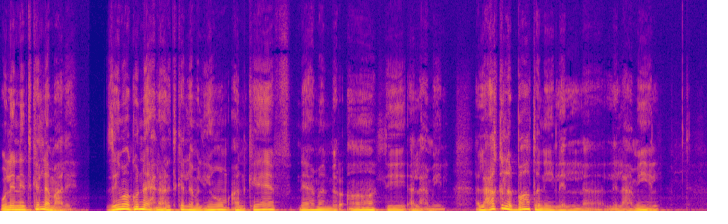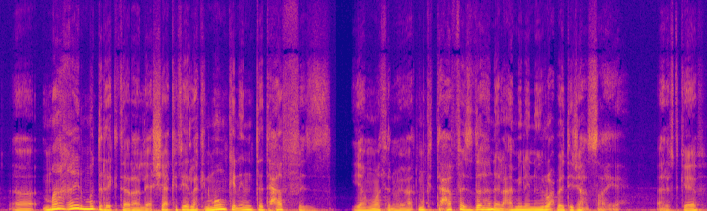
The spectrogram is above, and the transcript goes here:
واللي نتكلم عليه زي ما قلنا إحنا هنتكلم اليوم عن كيف نعمل مرآة للعميل العقل الباطني لل- للعميل آه، ما غير مدرك ترى لأشياء كثير لكن ممكن أنت تحفز يا ممثل مبيعات ممكن تحفز ذهن العميل إنه يروح بالاتجاه الصحيح عرفت كيف؟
